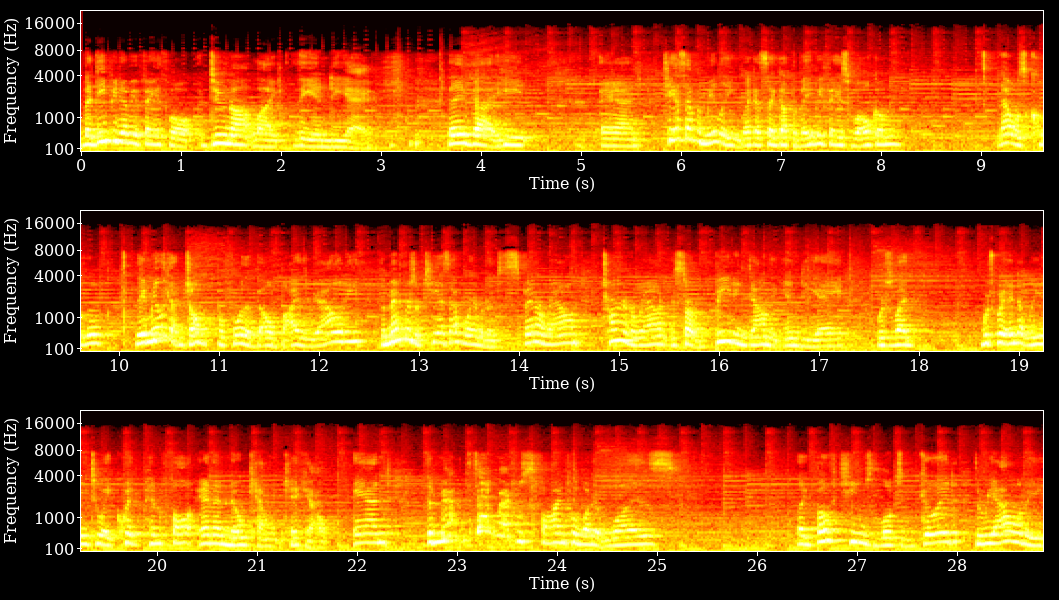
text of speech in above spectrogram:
the DPW faithful do not like the NDA. They've got heat, and TSF immediately, like I said, got the babyface welcome. That was cool. They immediately got jumped before the bell by the reality. The members of TSF were able to spin around, turn it around, and start beating down the NDA, which led, which would end up leading to a quick pinfall and a no count kickout. And the, ma- the tag match was fine for what it was. Like both teams looked good. The reality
